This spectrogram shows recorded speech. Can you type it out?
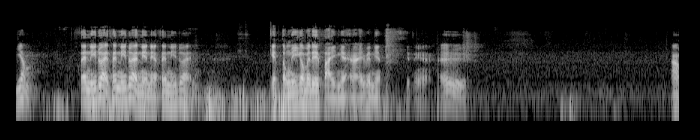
เยี่ยม เส้นนี้ด้วยเส้นนี้ด้วยเนี่ยเนี่ยเส้นนี้ด้วย เกล็ดตรงนี้ก็ไม่ได้ใส่เนี่ยหายไปเนี่ยเกล็ดเนี่ยเออ อ้าว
